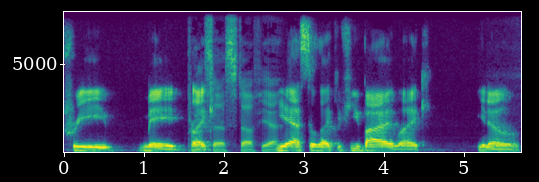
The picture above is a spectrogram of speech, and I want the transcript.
pre-made like processed stuff. Yeah, yeah. So like if you buy like you know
